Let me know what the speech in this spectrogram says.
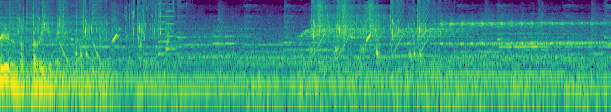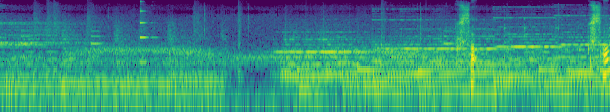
隠れるんだったらいいよね。草。草？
